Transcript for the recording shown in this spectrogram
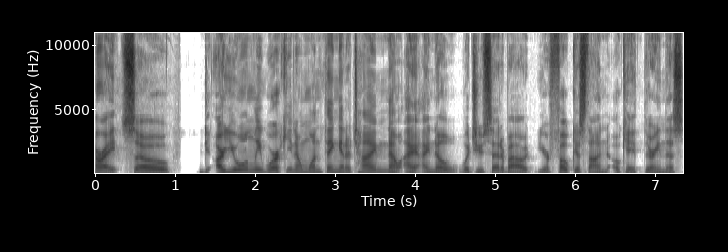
All right. So Are you only working on one thing at a time? Now, I, I know what you said about you're focused on okay during this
